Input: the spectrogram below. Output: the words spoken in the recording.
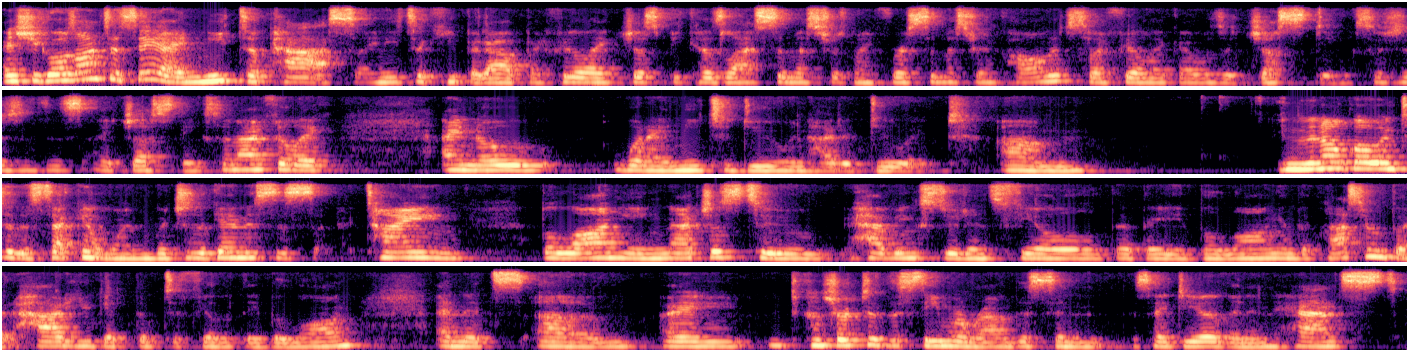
and she goes on to say, I need to pass. I need to keep it up. I feel like just because last semester was my first semester in college, so I feel like I was adjusting. So she's this adjusting. So now I feel like I know what I need to do and how to do it. Um, and then I'll go into the second one, which is again, this is tying belonging, not just to having students feel that they belong in the classroom, but how do you get them to feel that they belong? And it's, um, I constructed this theme around this and this idea of an enhanced,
